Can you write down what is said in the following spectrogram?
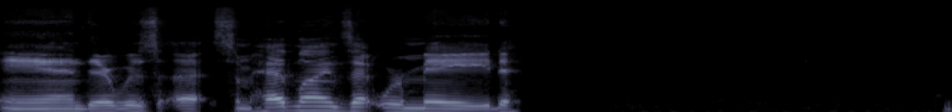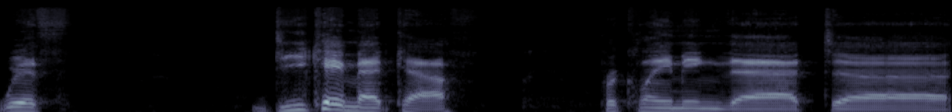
and there was uh, some headlines that were made with DK Metcalf proclaiming that uh,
